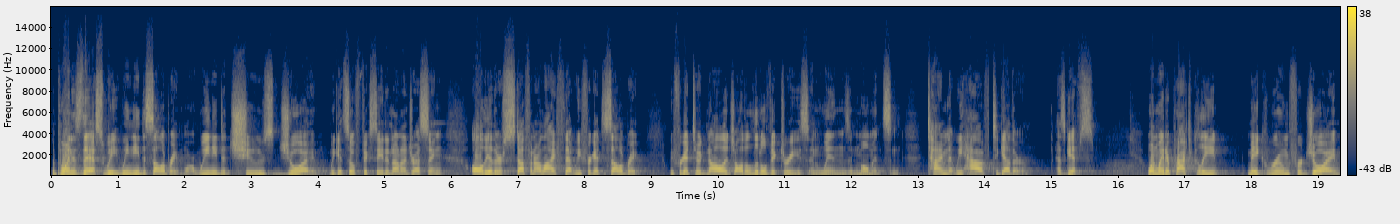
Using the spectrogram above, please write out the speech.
The point is this we, we need to celebrate more. We need to choose joy. We get so fixated on addressing all the other stuff in our life that we forget to celebrate. We forget to acknowledge all the little victories and wins and moments and time that we have together as gifts. One way to practically make room for joy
